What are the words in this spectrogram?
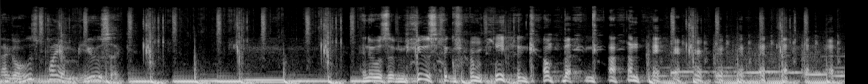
I go, Who's playing music? And it was a music for me to come back on there.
